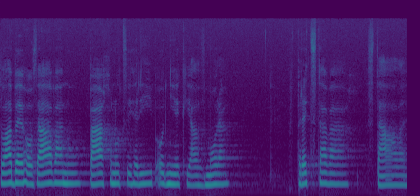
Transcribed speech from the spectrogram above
slabého závanu, páchnúci hríb od niekiaľ z mora, predstavách stále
